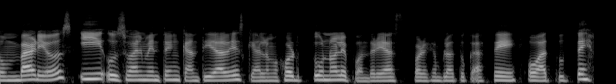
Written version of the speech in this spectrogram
son varios y usualmente en cantidades que a lo mejor tú no le pondrías, por ejemplo, a tu café o a tu té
